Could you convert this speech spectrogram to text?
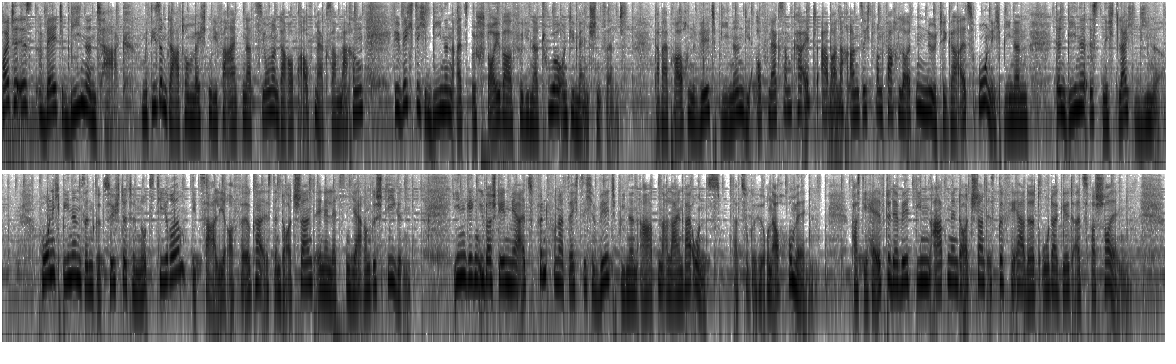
Heute ist Weltbienentag. Mit diesem Datum möchten die Vereinten Nationen darauf aufmerksam machen, wie wichtig Bienen als Bestäuber für die Natur und die Menschen sind. Dabei brauchen Wildbienen die Aufmerksamkeit, aber nach Ansicht von Fachleuten nötiger als Honigbienen. Denn Biene ist nicht gleich Biene. Honigbienen sind gezüchtete Nutztiere. Die Zahl ihrer Völker ist in Deutschland in den letzten Jahren gestiegen. Ihnen gegenüber stehen mehr als 560 Wildbienenarten allein bei uns. Dazu gehören auch Hummeln. Fast die Hälfte der Wildbienenarten in Deutschland ist gefährdet oder gilt als verschollen.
